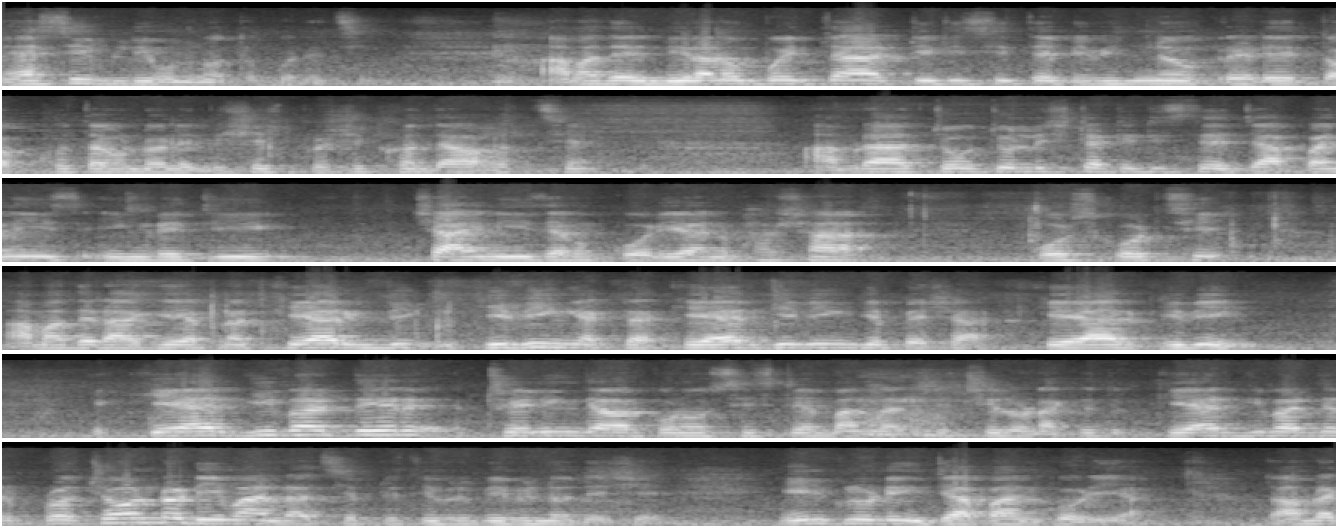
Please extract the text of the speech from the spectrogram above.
ম্যাসিভলি উন্নত করেছি। আমাদের নিরানব্বইটা টিটিসিতে বিভিন্ন গ্রেডের দক্ষতা উন্নয়নে বিশেষ প্রশিক্ষণ দেওয়া হচ্ছে। আমরা চৌচল্লিশটা টিটিসিতে জাপানিজ, ইংরেজি, চাইনিজ এবং কোরিয়ান ভাষা কোর্স করছি। আমাদের আগে আপনার কেয়ার গিভিং একটা কেয়ার গিভিং যে পেশা কেয়ার গিভিং কেয়ার গিভারদের ট্রেনিং দেওয়ার কোনো সিস্টেম বাংলাদেশে ছিল না, কিন্তু কেয়ার গিভারদের প্রচণ্ড ডিমান্ড আছে পৃথিবীর বিভিন্ন দেশে ইনক্লুডিং জাপান কোরিয়া তো আমরা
